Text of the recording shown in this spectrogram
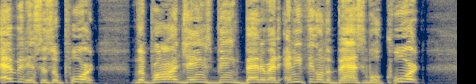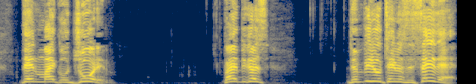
evidence to support LeBron James being better at anything on the basketball court than Michael Jordan, right? Because the videotape doesn't say that,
